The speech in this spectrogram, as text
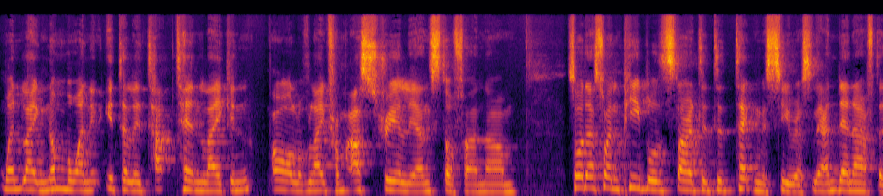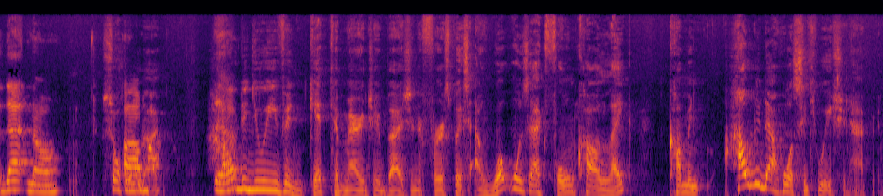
Went like number one in Italy, top ten, like in all of like from Australia and stuff. And um, so that's when people started to take me seriously. And then after that, no, So hold Um, on. How yeah. did you even get to Mary J. Blige in the first place? And what was that phone call like coming? How did that whole situation happen?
